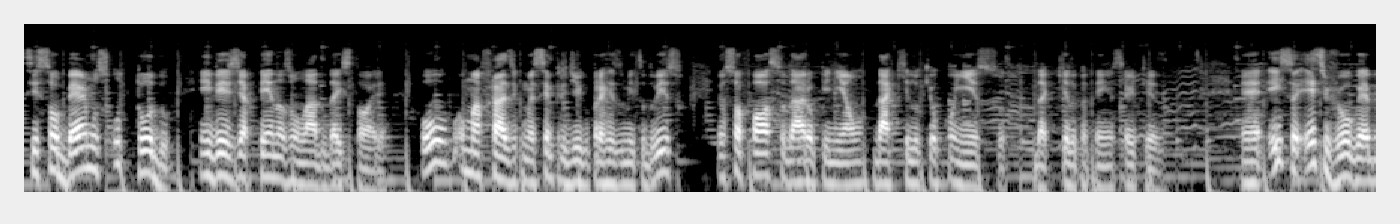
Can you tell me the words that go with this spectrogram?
se soubermos o todo, em vez de apenas um lado da história. Ou uma frase, como eu sempre digo para resumir tudo isso, eu só posso dar opinião daquilo que eu conheço, daquilo que eu tenho certeza. É, isso, esse jogo é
